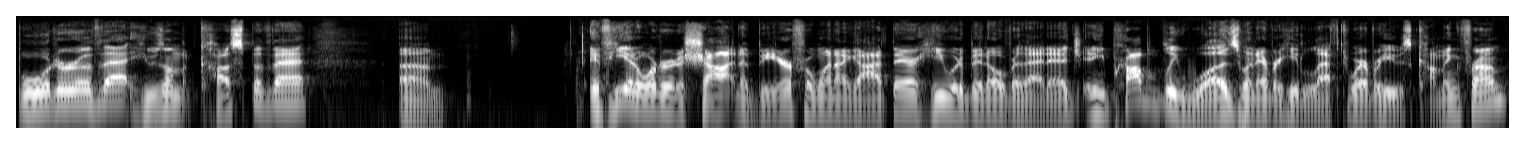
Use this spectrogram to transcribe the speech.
border of that. He was on the cusp of that. Um, if he had ordered a shot and a beer for when I got there, he would have been over that edge. And he probably was whenever he left wherever he was coming from.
